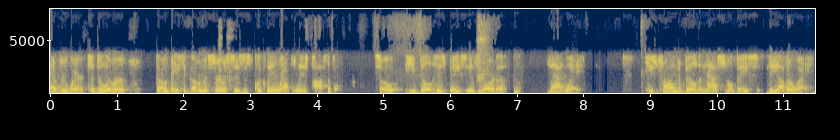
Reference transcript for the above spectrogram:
everywhere to deliver gov- basic government services as quickly and rapidly as possible. So he built his base in Florida that way. He's trying to build a national base the other way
